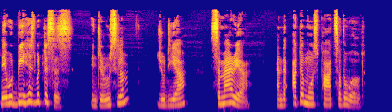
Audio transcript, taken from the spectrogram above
They would be his witnesses in Jerusalem, Judea, Samaria, and the uttermost parts of the world.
